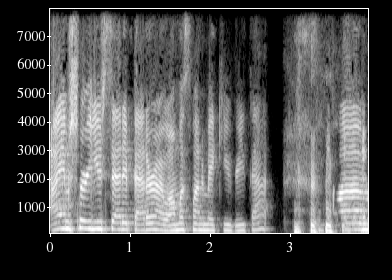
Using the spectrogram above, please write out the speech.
I am sure you said it better. I almost want to make you read that um,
